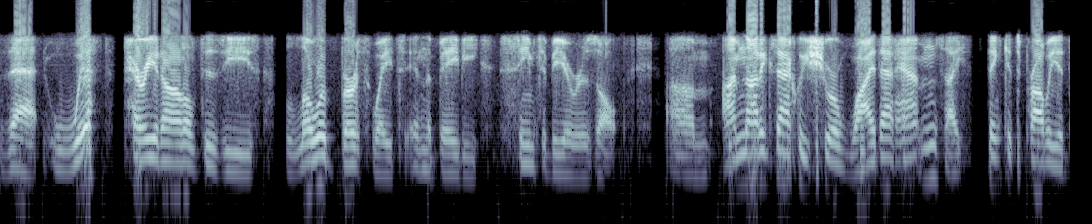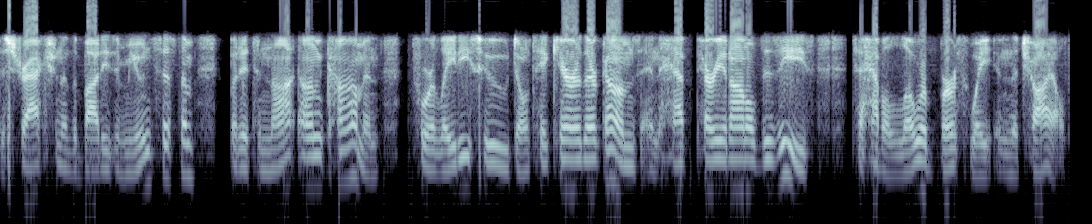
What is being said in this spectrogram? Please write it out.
that with periodontal disease, lower birth weights in the baby seem to be a result. Um, I'm not exactly sure why that happens. I think it's probably a distraction of the body's immune system, but it's not uncommon for ladies who don't take care of their gums and have periodontal disease to have a lower birth weight in the child.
